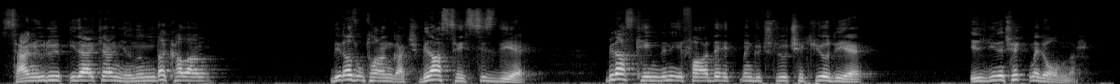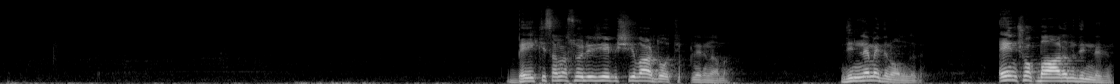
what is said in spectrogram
Sen yürüyüp giderken yanında kalan biraz utangaç, biraz sessiz diye, biraz kendini ifade etme güçlüğü çekiyor diye ilgini çekmedi onlar. Belki sana söyleyeceği bir şey vardı o tiplerin ama. Dinlemedin onları. En çok bağırını dinledin.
